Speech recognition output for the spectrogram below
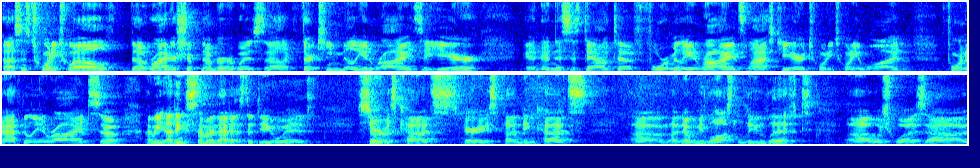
Uh, since 2012, the ridership number was uh, like 13 million rides a year, and then this is down to 4 million rides last year in 2021, four and a half million rides. So, I mean, I think some of that has to do with service cuts, various funding cuts. Um, I know we lost LouLift, uh, which was uh,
